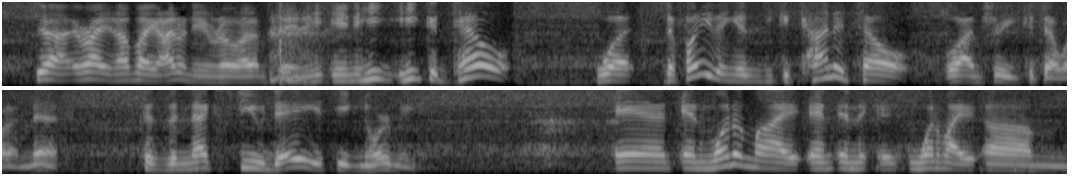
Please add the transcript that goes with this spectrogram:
Yeah, right. And I'm like, I don't even know what I'm saying. And he, he could tell what the funny thing is, he could kind of tell. Well, I'm sure he could tell what I meant because the next few days he ignored me. And and one of my and, and, one of my um,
